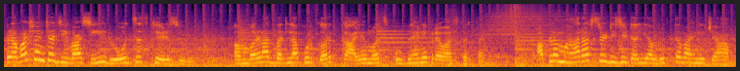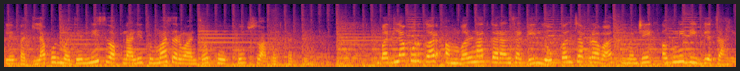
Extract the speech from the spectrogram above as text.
प्रवाशांच्या जीवाशी रोजच खेळ सुरू. अंबरनाथ बदलापूरकर कायमच उभ्याने प्रवास करतात. आपला महाराष्ट्र डिजिटल या वृत्तवाहिनीच्या आपले बदलापूरमध्ये मी स्वप्नाली तुम्हा सर्वांचं खूप खूप स्वागत करते. बदलापूरकर अंबरनाथकरांसाठी लोकलचा प्रवास म्हणजे एक अग्निदिव्यच आहे.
